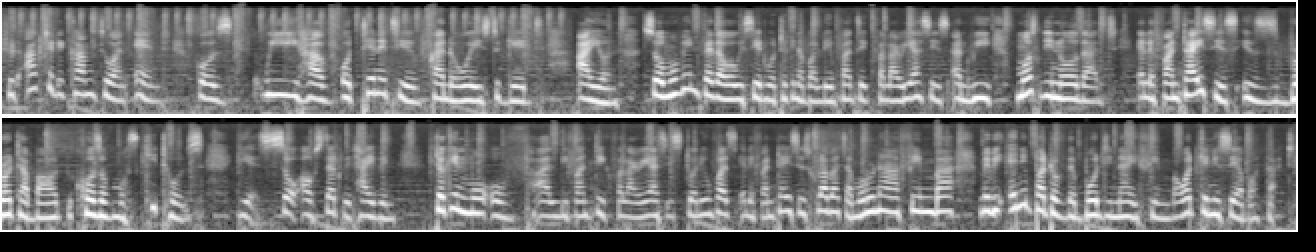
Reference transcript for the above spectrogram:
should actually come to an end because we have alternative kind of ways to get iron so moving further where we said we're talking about lymphatic filariasis and we mostly know that elephantiasis is brought about because of mosquitoes. Yes so i'll start with hiving. talking more of uh, lymphatic filariasis twalimfas elephantiasis kulabata muruna fimba, maybe any part of the body na fimba. what can you say about that?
